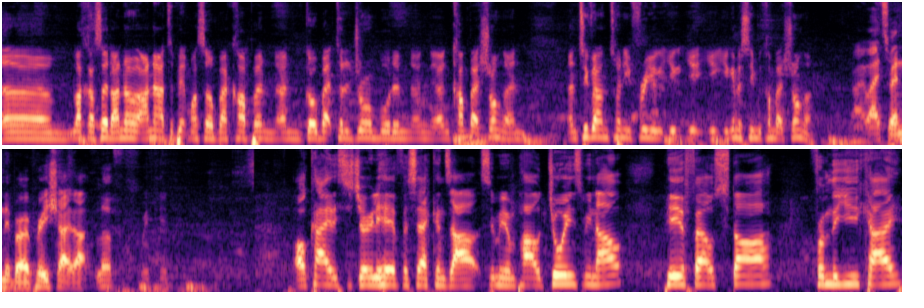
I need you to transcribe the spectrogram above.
Um, like I said, I know I how to pick myself back up and, and go back to the drawing board and, and, and come back stronger. And and 2023, you, you, you, you're going to see me come back stronger. Right way to end it, bro. Appreciate that. Love. Wicked. Okay, this is Joe Leigh here for Seconds Out. Simeon Powell joins me now, PFL star from the UK.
